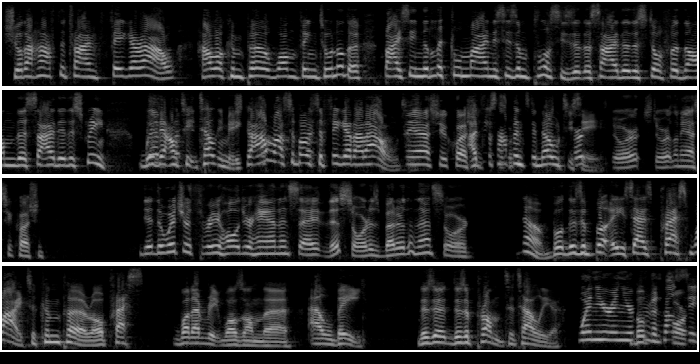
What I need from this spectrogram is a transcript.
should I have to try and figure out how I compare one thing to another by seeing the little minuses and pluses at the side of the stuff and on the side of the screen without it telling me? How am I supposed to figure that out? Let me ask you a question. I just happen to notice Stuart, it. Stuart, Stuart, let me ask you a question. Did The Witcher 3 hold your hand and say, this sword is better than that sword? No, but there's a but. It says press Y to compare or press whatever it was on the LB. There's a there's a prompt to tell you. When you're in your But inventory.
